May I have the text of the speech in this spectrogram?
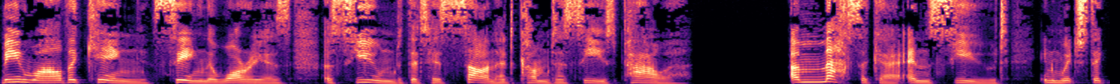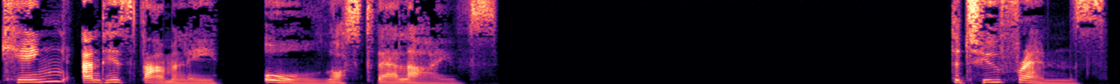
Meanwhile, the king, seeing the warriors, assumed that his son had come to seize power. A massacre ensued, in which the king and his family all lost their lives. The Two Friends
